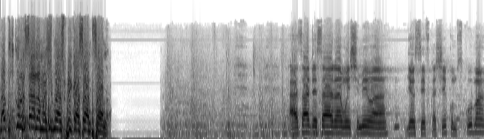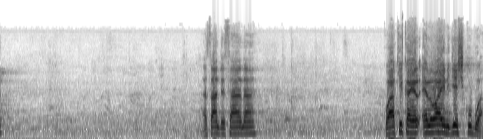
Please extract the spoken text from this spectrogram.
Nakushukuru sana Mheshimiwa Spika, asante sana. Asante sana Mheshimiwa Joseph Kashiku Msukuma. Asante sana. Kwa hakika LOI ni jeshi kubwa.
